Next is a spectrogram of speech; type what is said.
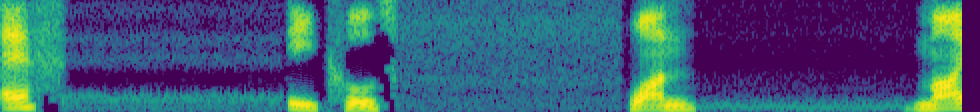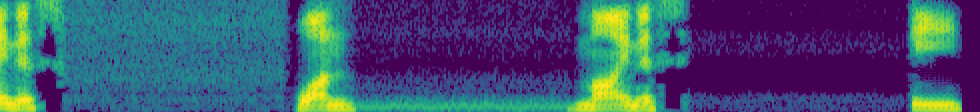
f equals 1 minus 1 minus e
